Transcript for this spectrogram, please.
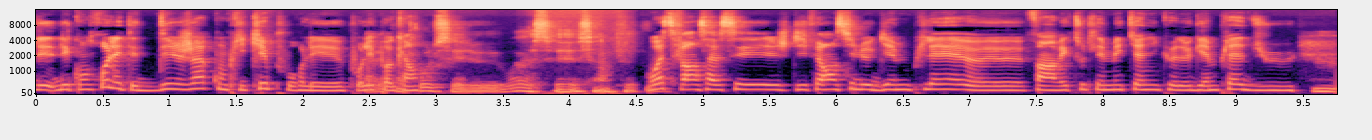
les, les contrôles étaient déjà compliqués pour les pour Ah, l'époque. Le Hein. contrôle, c'est le, ouais, c'est, c'est un peu. Ouais, enfin, ça, c'est, je différencie le gameplay, euh, enfin, avec toutes les mécaniques de gameplay du, Hmm.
